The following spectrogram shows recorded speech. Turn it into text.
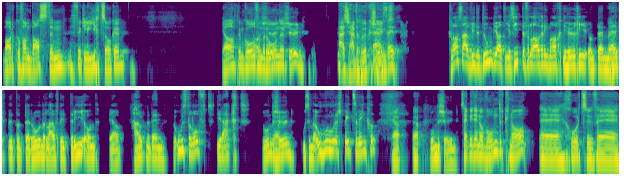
Marco van Basten Vergleich gezogen. Ja, beim Goal ja, vom schön, Roner. Schön. Ja, es ist einfach wirklich schön. Ja, Krass auch, wie der Dumbia die Seitenverlagerung macht, die Höhe, und dann merkt der, der Roner läuft dort rein und, ja, haut ihn dann aus der Luft direkt. Wunderschön. Ja. Aus einem uhuren Spitzenwinkel. Ja, ja. Wunderschön. Es hat mich dann noch Wunder genommen, äh, kurz auf, äh,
